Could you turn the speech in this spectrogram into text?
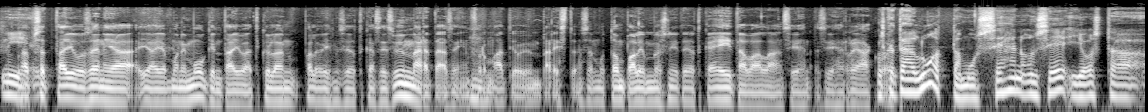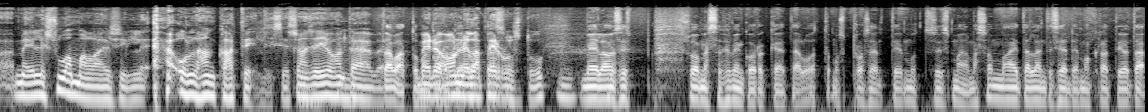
niin, lapset tajuu sen ja, ja, ja moni muukin tajuu, että kyllä on paljon ihmisiä, jotka siis ymmärtää sen informaatioympäristönsä, mutta on paljon myös niitä, jotka ei tavallaan siihen, siihen reagoi. Koska tämä luottamus, sehän on se, josta meille suomalaisille ollaan kateellisia. Se on se, johon mm. tämä meidän onnella perustuu. Mm. Meillä on siis Suomessa hyvin korkea tämä luottamusprosentti, mutta siis maailmassa on maita, läntisiä demokratioita,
